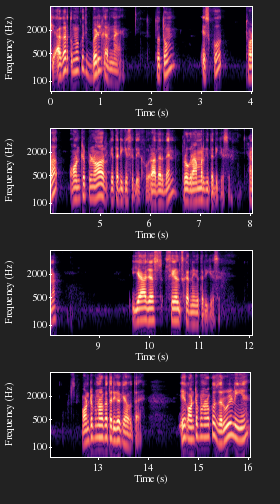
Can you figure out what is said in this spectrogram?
कि अगर तुम्हें कुछ बिल्ड करना है तो तुम इसको थोड़ा ऑन्टरप्रनोर के तरीके से देखो रादर देन प्रोग्रामर के तरीके से, है ना? या जस्ट सेल्स करने के तरीके से। ऑन्टरप्रनोर का तरीका क्या होता है? एक ऑन्टरप्रनोर को ज़रूरी नहीं है,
